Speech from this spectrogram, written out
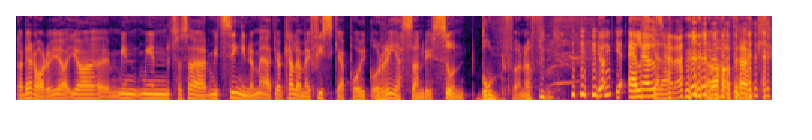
ja, där har du. Jag, jag, min, min, så att säga, mitt signum är att jag kallar mig fiskapojk och resande i sunt bondförnuft. Jag, jag älskar, Älskar det. det. Ja, tack.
